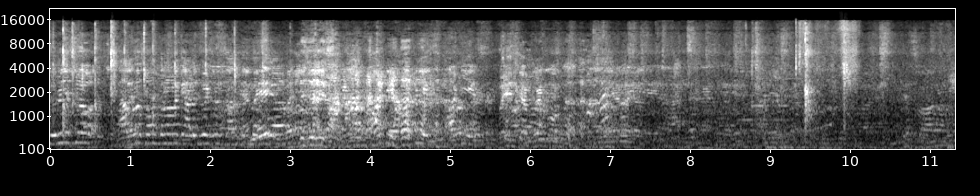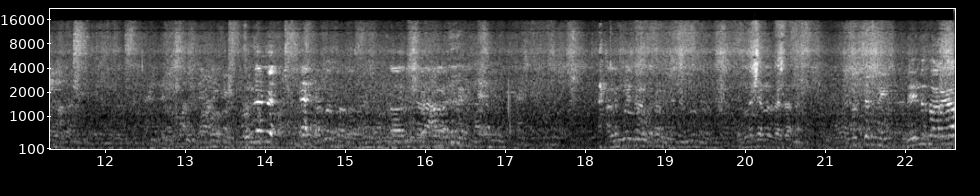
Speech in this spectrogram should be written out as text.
సురేష్ నలభై సంవత్సరాలకి అడుగుపెట్టిన దీన్ని త్వరగా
